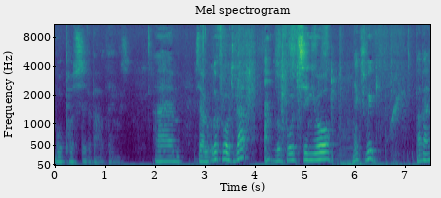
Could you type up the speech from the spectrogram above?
more positive about things. Um, so look forward to that. Look forward to seeing you all next week. Bye bye.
